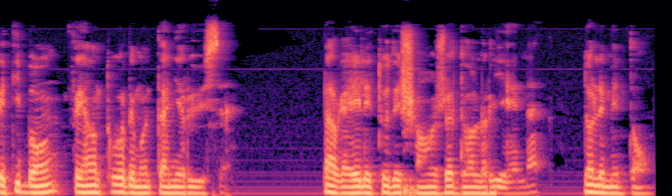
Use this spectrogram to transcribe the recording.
Petit Bon fait un tour des montagnes russes. Pareil les taux d'échange dollar-yen dans le même temps.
